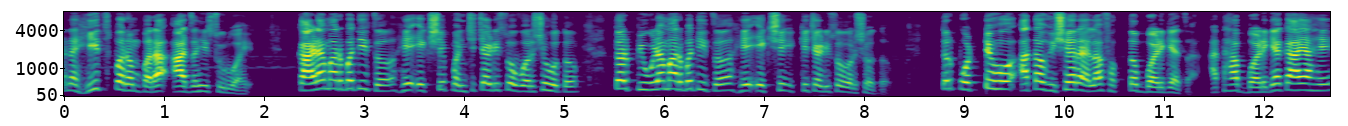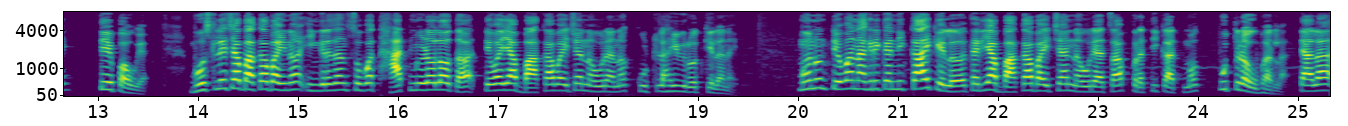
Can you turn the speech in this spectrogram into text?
आणि हीच परंपरा आजही सुरू आहे. काळ्या मारबतीचं हे एकशे पंचेचाळीसवं वर्ष होतं तर पिवळ्या मारबतीचं हे एकशे एक्केचाळीसवं वर्ष होतं. तर पोट्टे हो आता विषय राहिला फक्त बडग्याचा. आता हा बडग्या काय आहे? ते पाहूया. भोसलेच्या बाकाबाईनं इंग्रजांसोबत हात मिळवला होता तेव्हा या बाकाबाईच्या नवऱ्यानं कुठलाही विरोध केला नाही. म्हणून तेव्हा नागरिकांनी काय केलं तर या बाकाबाईच्या नवऱ्याचा प्रतिकात्मक पुतळा उभारला. त्याला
